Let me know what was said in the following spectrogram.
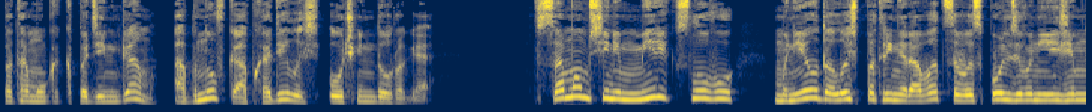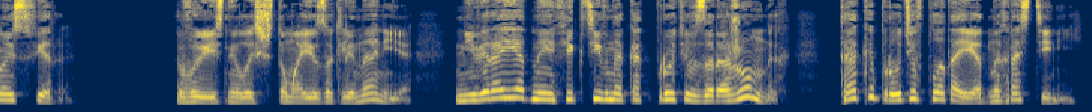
потому как по деньгам обновка обходилась очень дорого. В самом синем мире, к слову, мне удалось потренироваться в использовании земной сферы. Выяснилось, что мое заклинание невероятно эффективно как против зараженных, так и против плотоядных растений.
